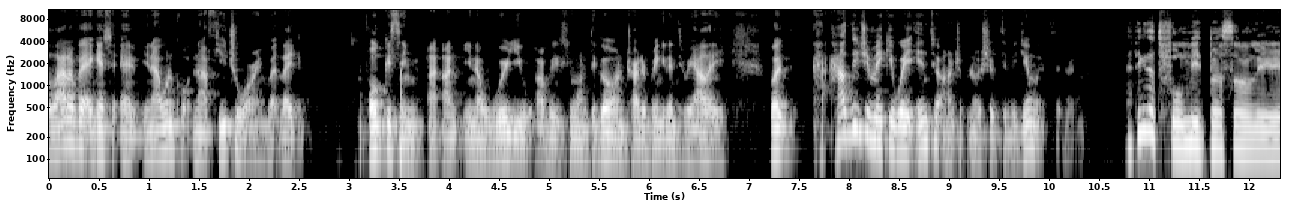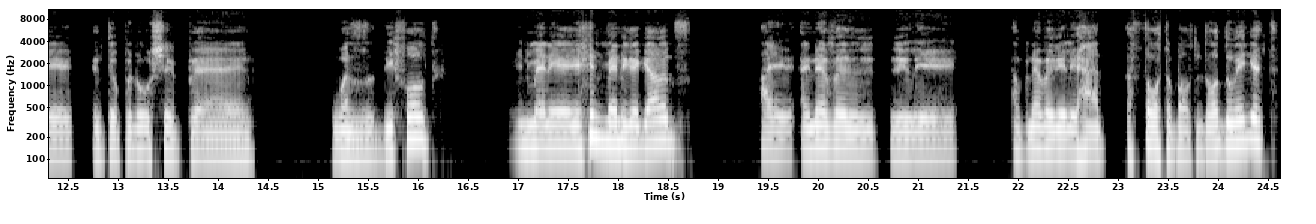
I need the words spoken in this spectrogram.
A lot of it, I guess, uh, you know, I wouldn't call it not future worrying, but like focusing on, on, you know where you obviously wanted to go and try to bring it into reality. But how did you make your way into entrepreneurship to begin with? I think that for me personally, entrepreneurship uh, was default in many in many regards. I I never really I've never really had a thought about not doing it.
